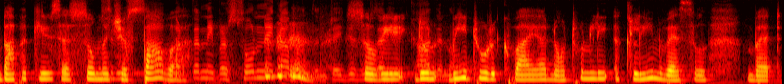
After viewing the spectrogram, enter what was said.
Baba gives us so much उसमें of साफ power. बर्तन नहीं पर सोने का बर्तन चाहिए जिसमें So we जहरीली do खाद न we हो। do require not only a clean vessel but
